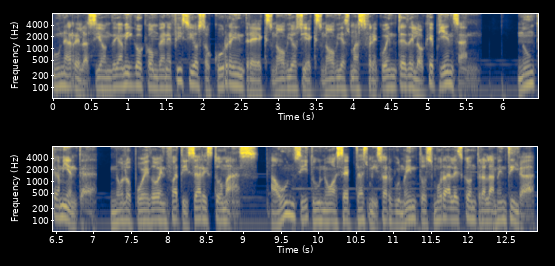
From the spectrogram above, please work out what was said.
Una relación de amigo con beneficios ocurre entre exnovios y exnovias más frecuente de lo que piensan. Nunca mienta, no lo puedo enfatizar esto más. Aun si tú no aceptas mis argumentos morales contra la mentira,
